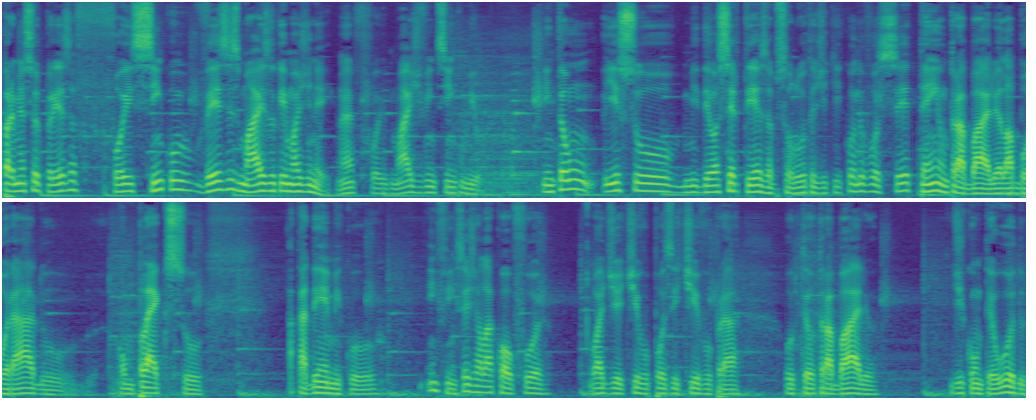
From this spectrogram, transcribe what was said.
para minha surpresa, foi cinco vezes mais do que imaginei, né? Foi mais de 25 mil. Então, isso me deu a certeza absoluta de que quando você tem um trabalho elaborado, complexo, acadêmico, enfim, seja lá qual for o adjetivo positivo para o teu trabalho de conteúdo,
